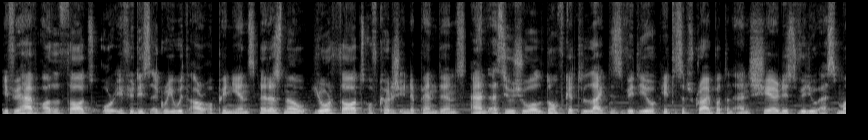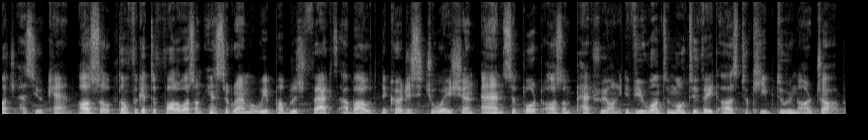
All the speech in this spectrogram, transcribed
If you have other thoughts or if you disagree with our opinions, let us know your thoughts of Kurdish independence and as usual don't forget to like this video, hit the subscribe button and share this video as much as you can. Also don't forget to follow us on Instagram where we publish facts about the Kurdish situation and support us on Patreon if you want to motivate us to keep doing our job.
